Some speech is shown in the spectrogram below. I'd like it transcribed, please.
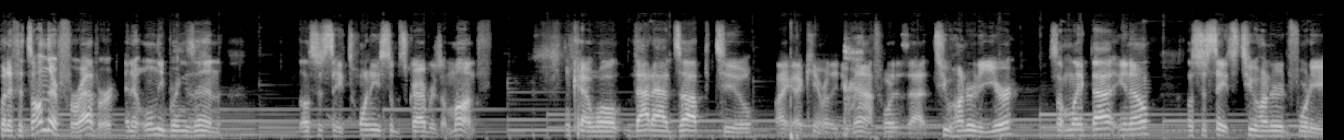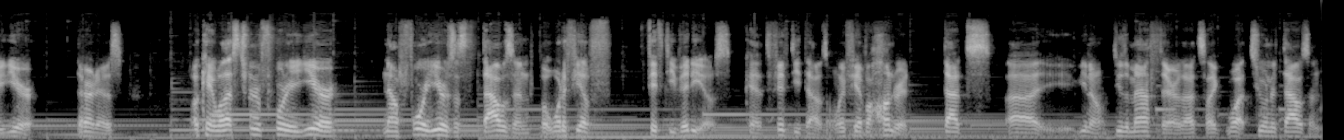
But if it's on there forever and it only brings in, let's just say 20 subscribers a month, okay, well, that adds up to, I, I can't really do math. What is that? 200 a year? Something like that, you know? Let's just say it's 240 a year. There it is. Okay, well, that's 240 a year. Now, four years is a thousand, but what if you have 50 videos? Okay, that's 50,000. What if you have 100? that's uh, you know do the math there that's like what 200000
